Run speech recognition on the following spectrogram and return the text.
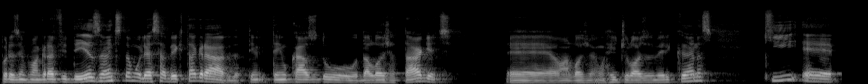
por exemplo, uma gravidez antes da mulher saber que está grávida. Tem, tem o caso do, da loja Target, é uma, loja, uma rede de lojas americanas, que é,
